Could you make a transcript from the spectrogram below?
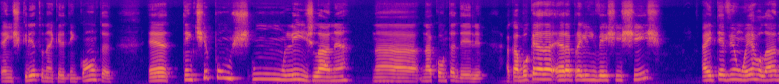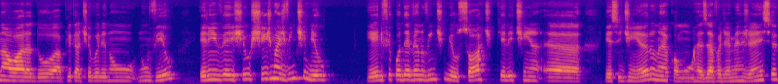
é inscrito, né, que ele tem conta, é, tem tipo um, um LIS lá, né, na, na conta dele. Acabou que era para ele investir X, aí teve um erro lá na hora do aplicativo, ele não, não viu, ele investiu X mais 20 mil e ele ficou devendo 20 mil. Sorte que ele tinha é, esse dinheiro, né, como reserva de emergência,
